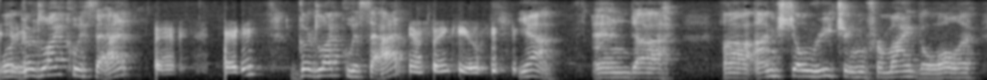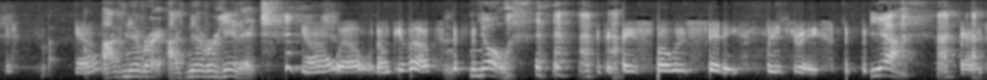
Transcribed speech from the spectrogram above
Well, good luck with that. Back. Pardon? Good luck with that. Yeah, thank you. Yeah. And uh, uh, I'm still reaching for my goal. Yeah. I've never, I've never hit it. Yeah. Well, don't give up. no. Stay slow and steady. Wins the race. yeah. right.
